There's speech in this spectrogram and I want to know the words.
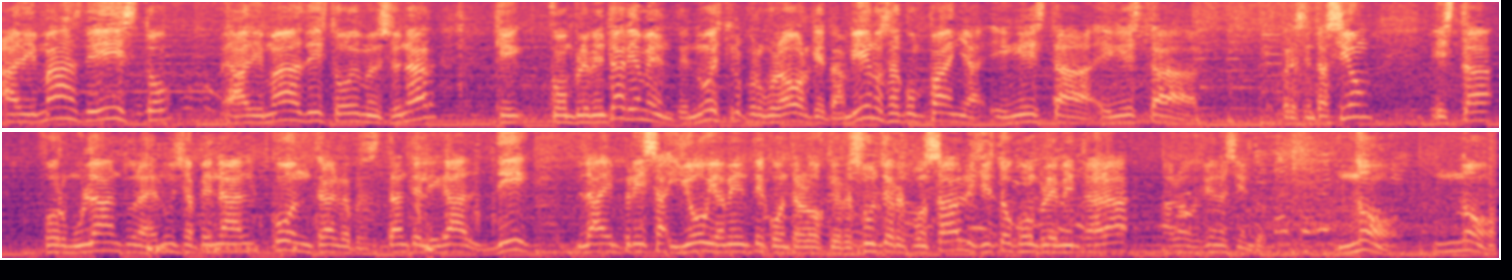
además de esto, además de esto voy a mencionar que complementariamente nuestro procurador, que también nos acompaña en esta, en esta presentación, está formulando una denuncia penal contra el representante legal de la empresa y obviamente contra los que resulten responsables y esto complementará a lo que viene haciendo. No, no,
